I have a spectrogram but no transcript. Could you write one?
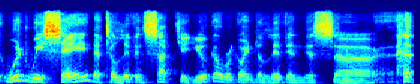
would we say that to live in Satya Yuga, we're going to live in this uh,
